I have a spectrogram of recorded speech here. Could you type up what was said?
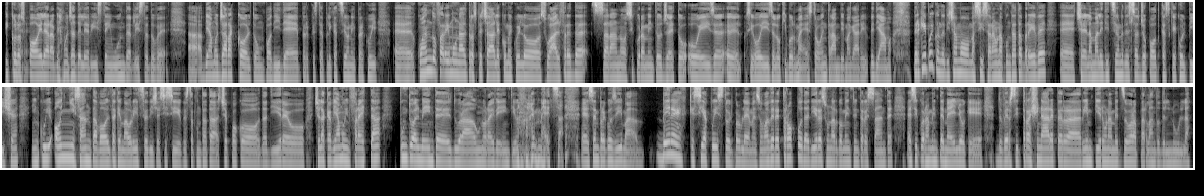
Piccolo eh. spoiler, abbiamo già delle liste in Wunderlist dove uh, abbiamo già raccolto un po' di idee per queste applicazioni, per cui eh, quando faremo un altro speciale come quello su Alfred saranno sicuramente oggetto o Hazel, eh, sì, o, Hazel o Keyboard Maestro o entrambi magari, vediamo. Perché poi quando diciamo ma sì sarà una puntata breve eh, c'è la maledizione del saggio podcast che colpisce, in cui ogni santa volta che Maurizio dice sì sì questa puntata c'è poco da dire o ce la caviamo in fretta puntualmente dura un'ora e venti, un'ora e mezza, è sempre così, ma bene che sia questo il problema, insomma, avere troppo da dire su un argomento interessante è sicuramente meglio che doversi trascinare per riempire una mezz'ora parlando del nulla.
